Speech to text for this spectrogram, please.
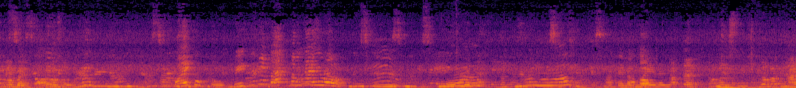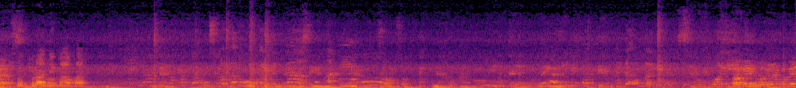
Ano ba yun? Ay, kung tubig. Hindi, ba't bang kayo? Tubig. Sobra ni mama. Wala na mami.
